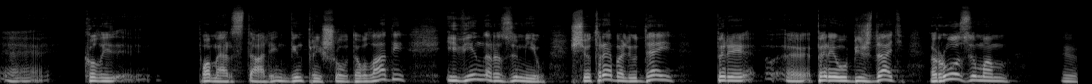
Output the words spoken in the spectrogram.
е, коли помер Сталін, він прийшов до влади, і він розумів, що треба людей пере, е, переубіждати розумом, е,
